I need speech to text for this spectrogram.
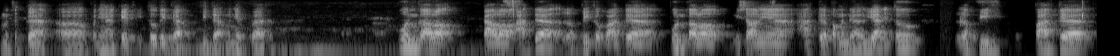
mencegah eh, penyakit itu tidak tidak menyebar. Pun kalau kalau ada lebih kepada pun kalau misalnya ada pengendalian itu lebih pada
